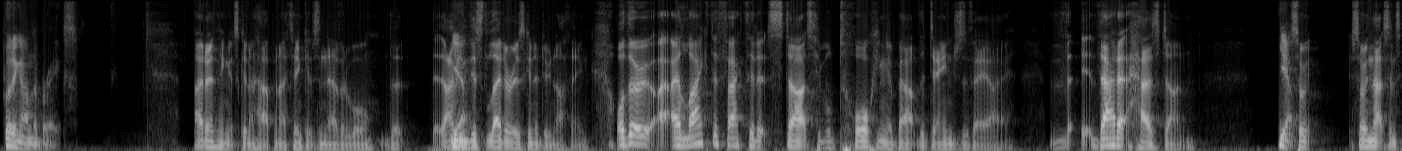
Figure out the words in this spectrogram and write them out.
putting on the brakes. I don't think it's going to happen. I think it's inevitable that I mean, this letter is going to do nothing. Although I like the fact that it starts people talking about the dangers of AI. Th- that it has done. Yeah. So so in that sense,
